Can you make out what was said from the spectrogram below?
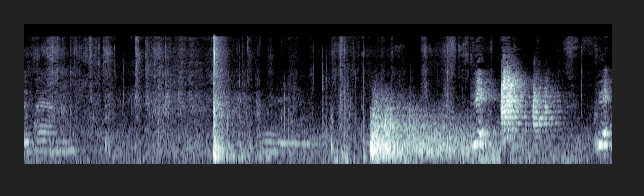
and then pick, pick.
